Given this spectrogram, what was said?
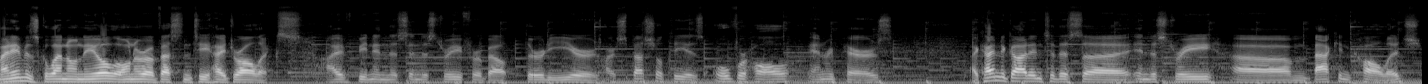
My name is Glenn O'Neill, owner of S&T Hydraulics. I've been in this industry for about 30 years. Our specialty is overhaul and repairs. I kind of got into this uh, industry um, back in college.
